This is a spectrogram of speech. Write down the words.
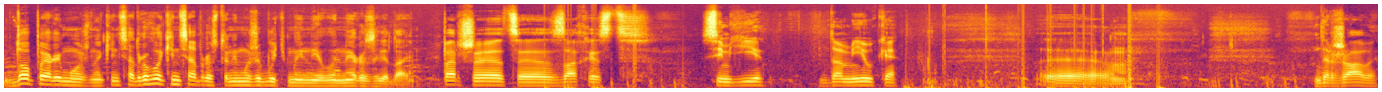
До переможного кінця. Другого кінця просто не може бути, ми його не розглядаємо. Перше це захист сім'ї, домівки, е, держави.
